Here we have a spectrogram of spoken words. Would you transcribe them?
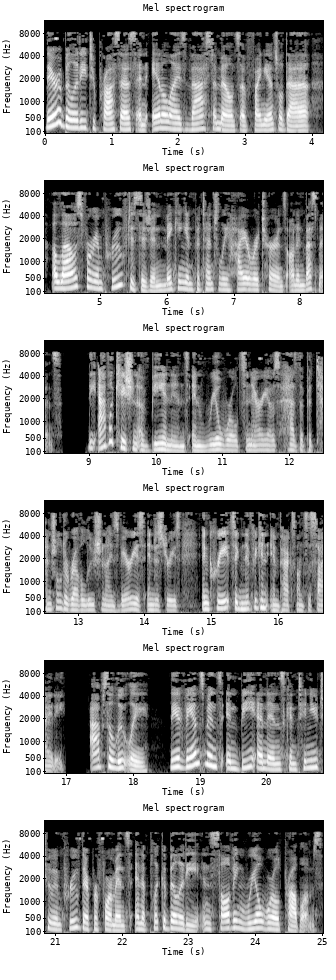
Their ability to process and analyze vast amounts of financial data allows for improved decision making and potentially higher returns on investments. The application of BNNs in real-world scenarios has the potential to revolutionize various industries and create significant impacts on society. Absolutely. The advancements in BNNs continue to improve their performance and applicability in solving real-world problems.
